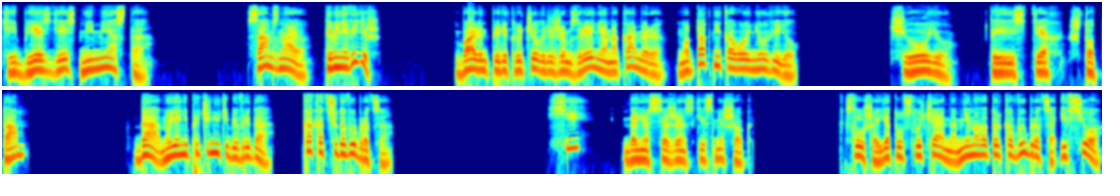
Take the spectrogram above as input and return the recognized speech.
Тебе здесь не место. Сам знаю. Ты меня видишь? Балин переключил режим зрения на камеры, но так никого и не увидел. Чую. Ты из тех, что там? Да, но я не причиню тебе вреда. Как отсюда выбраться? Хи, донесся женский смешок. Слушай, я тут случайно, мне надо только выбраться, и все.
